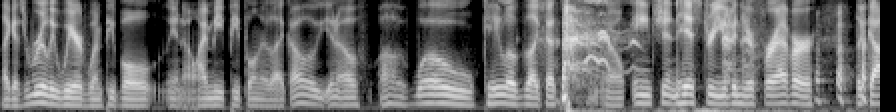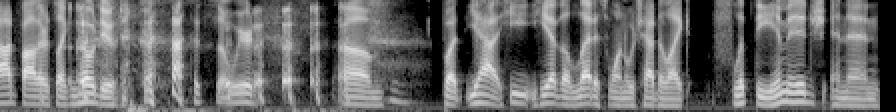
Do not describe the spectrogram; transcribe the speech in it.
Like it's really weird when people, you know, I meet people and they're like, "Oh, you know, oh, whoa, Caleb, like that's you know ancient history. You've been here forever. The Godfather." It's like, no, dude, it's so weird. Um, but yeah, he he had the Letus one, which had to like flip the image, and then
